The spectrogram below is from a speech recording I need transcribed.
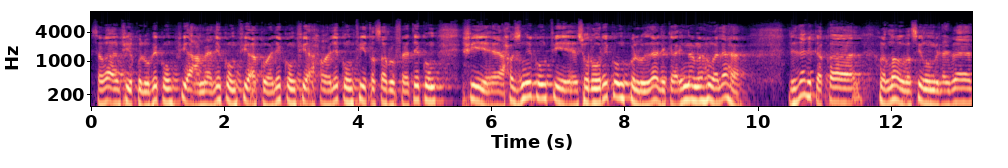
سواء في قلوبكم في أعمالكم في أقوالكم في أحوالكم في تصرفاتكم في حزنكم في سروركم كل ذلك إنما هو لها. لذلك قال والله بصير بالعباد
